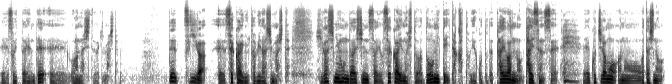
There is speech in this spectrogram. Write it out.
えー、そういった縁で、えー、お話しいただきました。で次が、えー、世界に飛び出しまして東日本大震災を世界の人はどう見ていたかということで台湾のタイ先生、えー、こちらもあの私の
